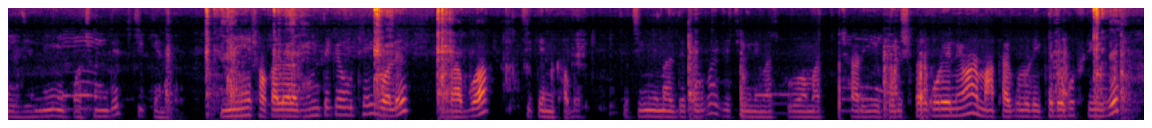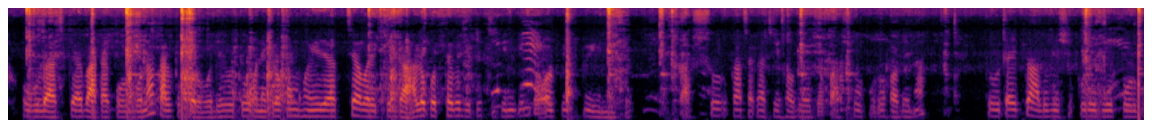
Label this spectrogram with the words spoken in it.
এই যে মেয়ে পছন্দের চিকেন মেয়ে সকালবেলা ঘুম থেকে উঠেই বলে, বাবুয়া চিকেন খাব। তো চিংড়ি মাছ দিয়ে করব। এই যে চিংড়ি মাছ পুরো আমার ছাড়িয়ে পরিষ্কার করে নেওয়া। আর মাথাগুলো রেখে দেবো ফ্রিজে। ওগুলো আজকে আর বাটা করব না, কালকে করব। যেহেতু অনেক রকম হয়ে যাচ্ছে, আবার একটু ডালও করতে হবে, যেহেতু চিকেন কিন্তু অল্প একটু এনেছে। পাঁচশোর কাছাকাছি হবে, হয়তো পাঁচশো পুরো হবে না। তো ওটা একটু আলু বেশি করে দিয়ে করব।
